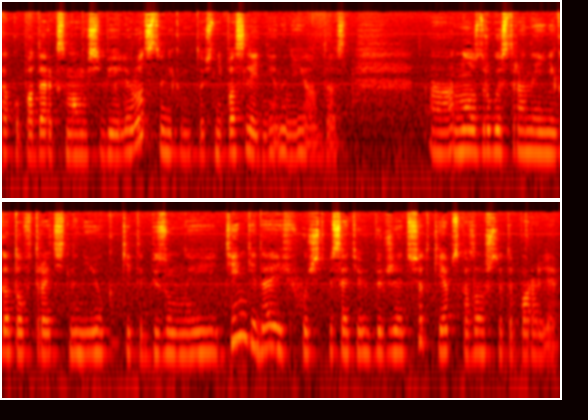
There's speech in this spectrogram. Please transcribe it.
такой подарок самому себе или родственникам, то есть не последнее на нее отдаст, а, но с другой стороны и не готов тратить на нее какие-то безумные деньги, да, и хочет писать ее в бюджет, все-таки я бы сказала, что это пара лет.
